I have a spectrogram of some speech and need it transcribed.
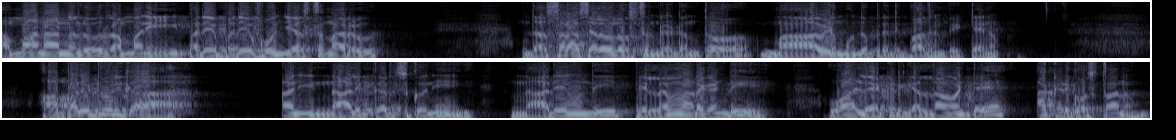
అమ్మా నాన్నలు రమ్మని పదే పదే ఫోన్ చేస్తున్నారు. దసరా సెలవులు వస్తుండటంతో మా ఆవిడ ముందు ప్రతిపాదన పెట్టాను. ఆ పల్లెటూరిక అని నాలిక ఖర్చుకొని నాదేముంది పిల్లల్ని అడగండి. వాళ్ళు ఎక్కడికి వెళ్దామంటే అక్కడికి వస్తాను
